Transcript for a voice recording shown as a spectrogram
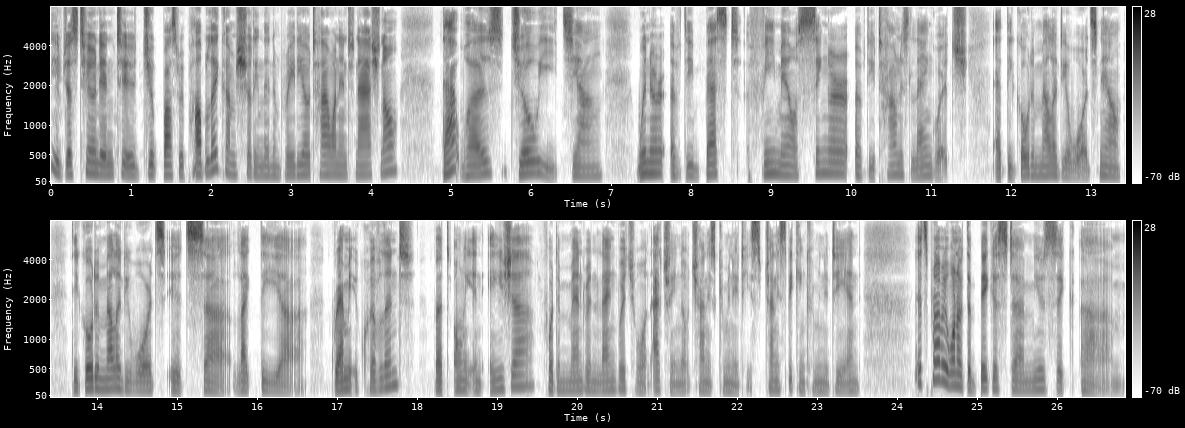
you've just tuned into Jukebox Republic. I'm Shirley Lin of Radio Taiwan International. That was Joey Jiang, winner of the Best Female Singer of the Taiwanese Language at the Golden Melody Awards. Now, the Golden Melody Awards, it's uh, like the uh, Grammy equivalent, but only in Asia for the Mandarin language. Well, actually, no, Chinese communities, Chinese speaking community. And it's probably one of the biggest uh, music um,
